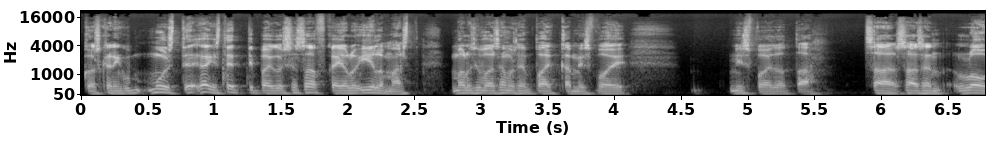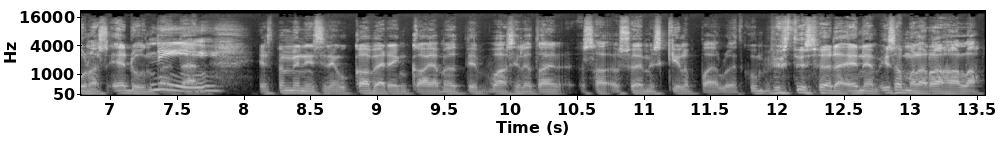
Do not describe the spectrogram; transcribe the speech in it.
Koska niin kuin muista, kaikissa tettipaikoissa safka ei ollut ilmasta. Mä olisin vaan semmoisen paikkaan, missä voi, missä voi tota, saa, saa sen lounas edun niin. tämän. Ja sitten mä menin sinne kaverin kanssa ja me otettiin vaan sille jotain syömiskilpailuja, että kumpi pystyy syödä enemmän, isommalla rahalla.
